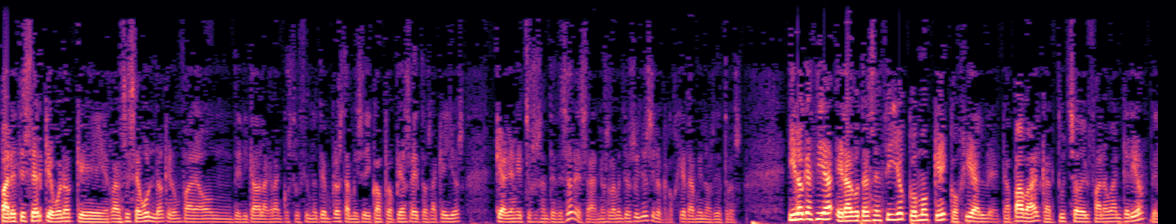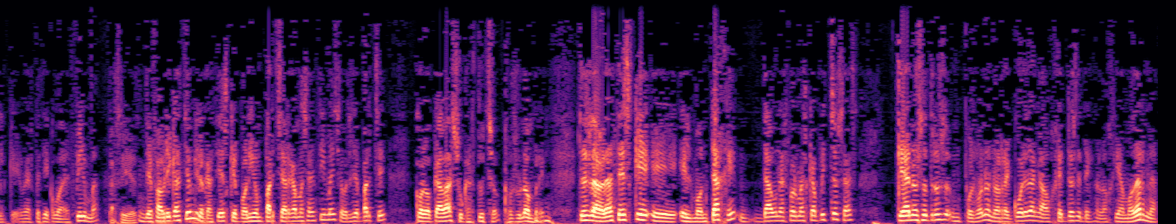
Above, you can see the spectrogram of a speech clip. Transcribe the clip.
Parece ser que, bueno, que Ramsés II, que era un faraón dedicado a la gran construcción de templos, también se dedicó a apropiarse de todos aquellos que habían hecho sus antecesores, o sea, no solamente los suyos, sino que cogía también los de otros. Y lo que hacía era algo tan sencillo como que cogía, el, tapaba el cartucho del faraón anterior, del que una especie como de firma, de fabricación, y lo que hacía es que ponía un parche de argamas encima y sobre ese parche colocaba su cartucho con su nombre. Entonces, la verdad es que eh, el montaje da unas formas caprichosas que a nosotros, pues bueno, nos recuerdan a objetos de tecnología moderna.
